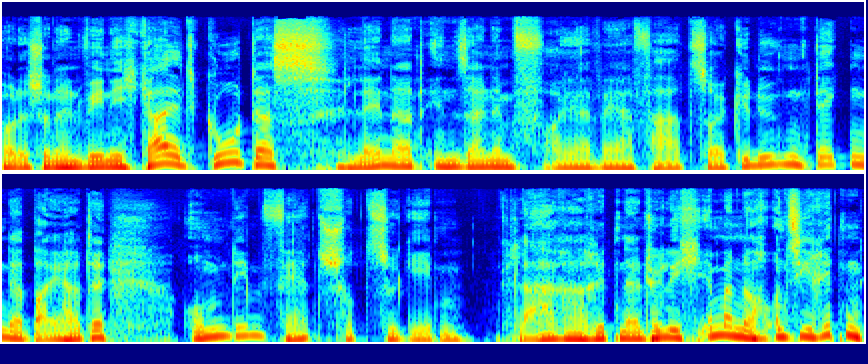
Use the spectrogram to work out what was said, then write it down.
wurde schon ein wenig kalt. Gut, dass Lennart in seinem Feuerwehrfahrzeug genügend Decken dabei hatte, um dem Pferd Schutz zu geben. Clara ritt natürlich immer noch, und sie ritten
